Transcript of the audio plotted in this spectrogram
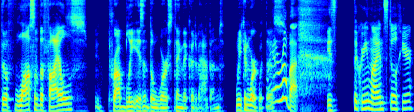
the f- loss of the files probably isn't the worst thing that could have happened. We can work with this. We this. got a robot. Is the green lion still here?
